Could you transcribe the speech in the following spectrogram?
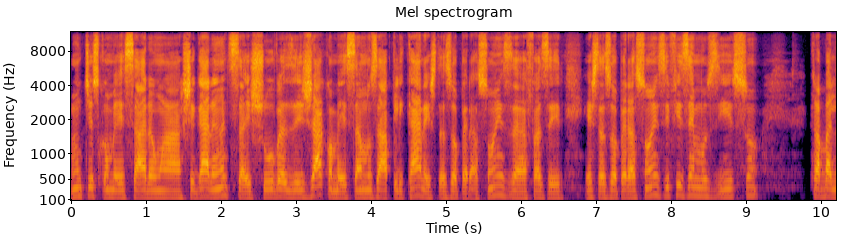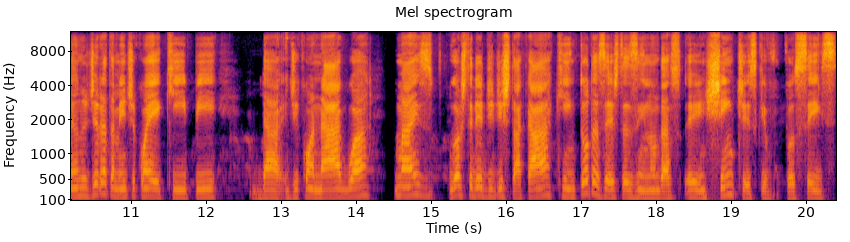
Antes começaram a chegar antes as chuvas e já começamos a aplicar estas operações, a fazer estas operações e fizemos isso trabalhando diretamente com a equipe da, de Conágua, mas gostaria de destacar que em todas estas enchentes que vocês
